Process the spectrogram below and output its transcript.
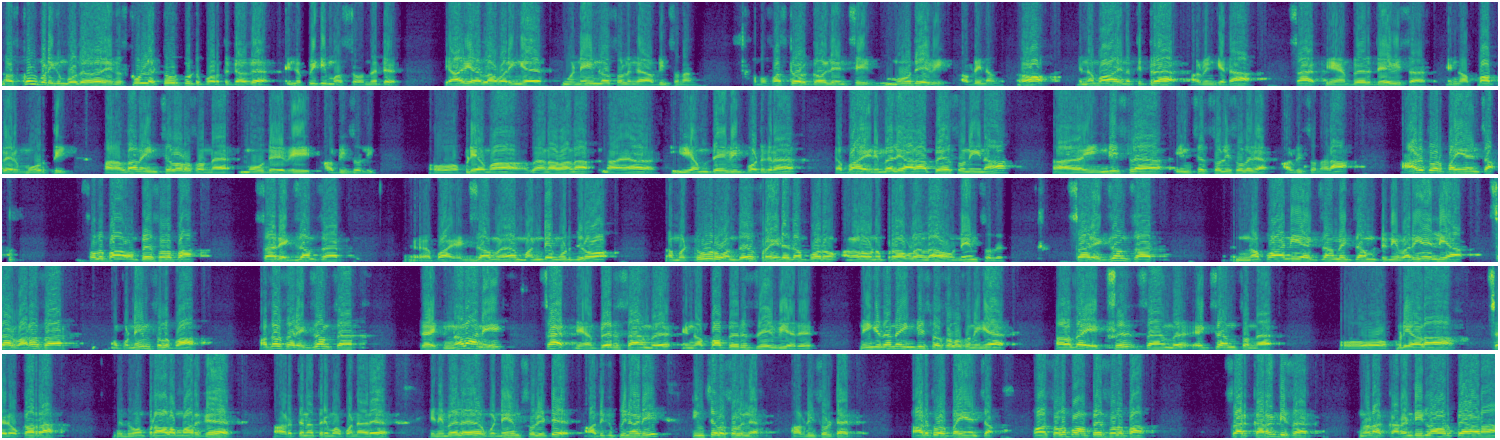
நான் ஸ்கூல் படிக்கும்போது எங்க ஸ்கூல்ல டூர் கூட்டு போறதுக்காக எங்க பிடி மாஸ்டர் வந்துட்டு யார் யாரெல்லாம் வரீங்க? உங்க நேம்லாம் சொல்லுங்க அப்படின்னு சொன்னாங்க. அப்போ ஃபர்ஸ்ட் ஒரு கேர்ள் என்சி மூதேவி அப்படின்னாங்க. ஓ என்னம்மா என்ன திட்டுற? அப்படின்னு கேட்டா சார் என் பேர் தேவி சார். எங்க அப்பா பேர் மூர்த்தி. அதனால தான் நான் இன்ஷியலோட சொன்னேன் மூதேவி அப்படின்னு சொல்லி. ஓ அப்படியாம்மா. வேணாம் வேணாம். நான் எம் தேவின்னு போட்டுக்கிறேன். எப்பா இனிமேல் யாரா பேர் சொன்னீங்கன்னா இங்கிலீஷ்ல இன்ஷியல் சொல்லி சொல்லுங்க அப்படின்னு சொன்னாரா? அடுத்து ஒரு பையன் இருந்துச்சான் சொல்லுப்பா அவன் பேர் சொல்லப்பா. Sir exam sir. அப்பா எக்ஸாமு மண்டே முடிஞ்சிடும் நம்ம டூர் வந்து ஃப்ரைடே தான் போறோம். அதனால ஒன்றும் ப்ராப்ளம் இல்லை. உன் நேம் சொல்லு. Sir exam sir. என்னப்பா நீ எக்ஸாம் எக்ஸாம்ட்டு நீ வரையா இல்லையா? சார் வரேன் சார். அப்போ நேம் சொல்லுப்பா. அதான் சார் எக்ஸாம் சார். ஏய் என்னடா நீ? சார் என் பேரு சாம் எங்க அப்பா பேரு ஜேவியர் நீங்க தானே இங்கிலீஷ்ல சொல்ல சொன்னீங்க. அதனாலதான் எக்ஸ் சாம் எக்ஸாம் சொன்னேன். ஓ அப்படியாடா. சரி உட்கார்றா. இதுவும் ப்ராப்ளமா இருக்கு. அடுத்து என்ன தெரியுமா பண்ணாரு? இனிமேல் உங்க நேம் சொல்லிட்டு அதுக்கு பின்னாடி இன்ஷியல சொல்லுங்க அப்படின்னு சொல்லிட்டாரு. அடுத்து ஒரு பையன் இருந்துச்சான். ஆ சொல்லப்பா அவன் பேர் சொல்லப்பா. சார் கரண்டி சார். என்னடா கரண்டிலாம் ஒரு பேராடா.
